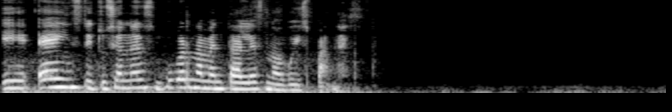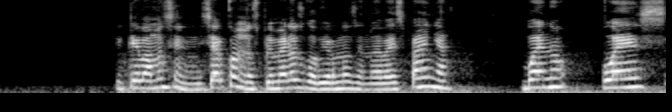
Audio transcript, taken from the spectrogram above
y, e instituciones gubernamentales novohispanas. Así que vamos a iniciar con los primeros gobiernos de Nueva España. Bueno, pues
